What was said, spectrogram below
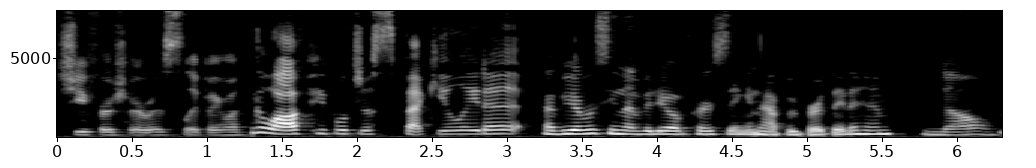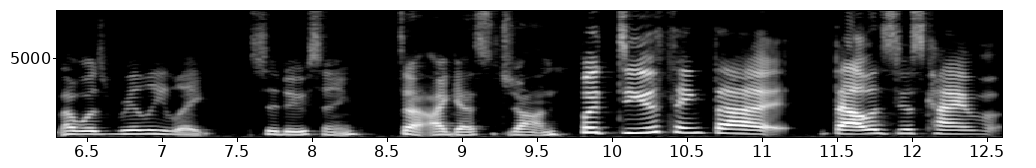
she for sure was sleeping with. I think a lot of people just speculate it. Have you ever seen that video of her singing "Happy Birthday" to him? No. That was really like seducing. To I guess John. But do you think that that was just kind of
